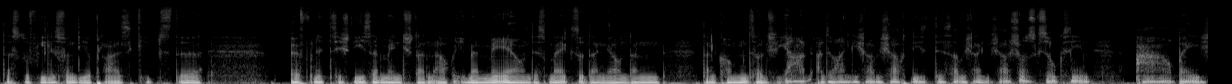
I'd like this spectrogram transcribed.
dass du vieles von dir preisgibst, äh, öffnet sich dieser Mensch dann auch immer mehr und das merkst du dann ja und dann, dann kommen solche, ja, also eigentlich habe ich auch das habe ich eigentlich auch schon so gesehen, aber ich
